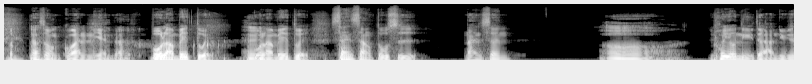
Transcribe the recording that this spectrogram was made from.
那种观念的。博朗被怼，博朗被怼，山上都是男生。哦，会有女的啊？女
